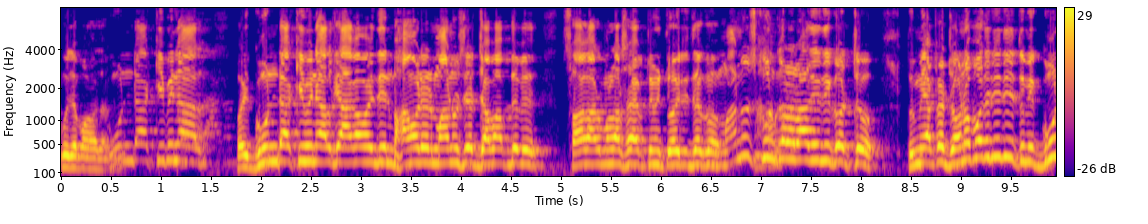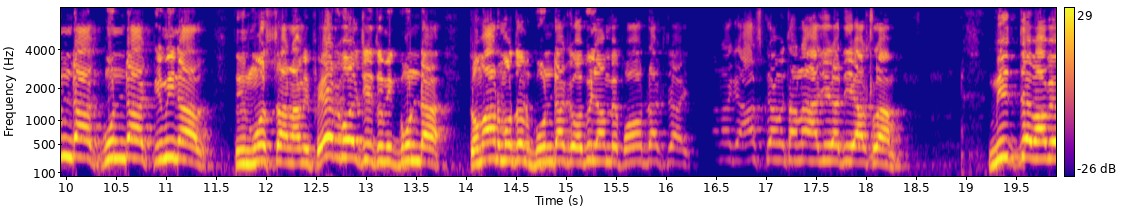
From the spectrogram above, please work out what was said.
খুঁজে পাওয়া যায় গুন্ডা ক্রিমিনাল ওই গুন্ডা ক্রিমিনালকে আগামী দিন ভাঙড়ের মানুষের জবাব দেবে। সগাত মোল্লা সাহেব তুমি তৈরি থেকো। মানুষ খুন করার রাজনীতি করছ। তুমি একটা জনপ্রতিনিধি তুমি গুন্ডা গুন্ডা ক্রিমিনাল। তুমি মোস্তান আমি ফের বলছি তুমি গুন্ডা। তোমার মতন গুন্ডাকে অবিলম্বে পদত্যাগ চাই। আজকে আমি থানা হাজিরা দিয়ে আসলাম। মিথ্যেভাবে,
